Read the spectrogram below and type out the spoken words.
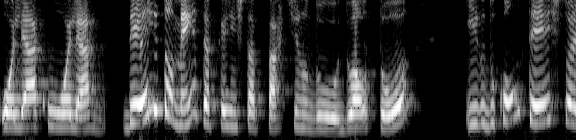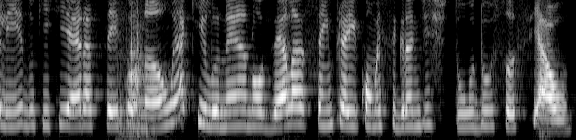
Olhar com o olhar dele também, até porque a gente está partindo do, do autor, e do contexto ali, do que, que era aceito ou não, é aquilo, né? A novela sempre aí como esse grande estudo social.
